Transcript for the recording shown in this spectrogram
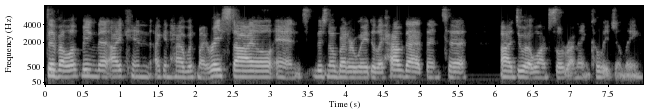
developing that I can I can have with my race style, and there's no better way to like have that than to uh, do it while I'm still running collegiately.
